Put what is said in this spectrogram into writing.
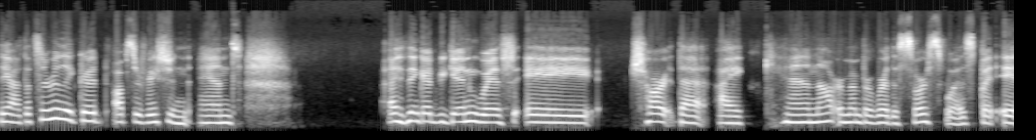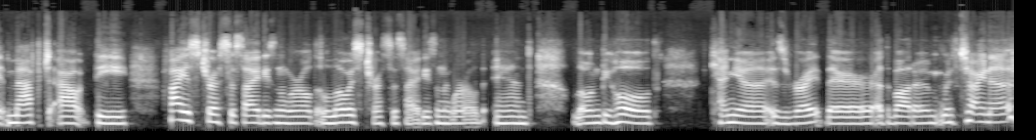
Yeah, that's a really good observation. And I think I'd begin with a chart that I cannot remember where the source was, but it mapped out the highest trust societies in the world, the lowest trust societies in the world. And lo and behold, Kenya is right there at the bottom with China.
